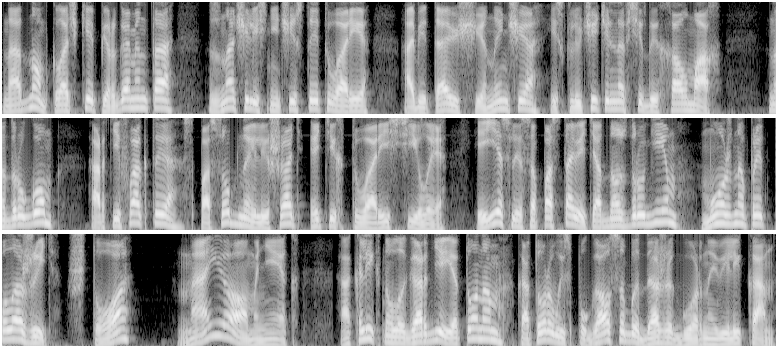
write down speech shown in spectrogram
На одном клочке пергамента значились нечистые твари, обитающие нынче исключительно в седых холмах. На другом — артефакты, способные лишать этих тварей силы. И если сопоставить одно с другим, можно предположить, что... «Наемник!» — окликнула Гордея тоном, которого испугался бы даже горный великан.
